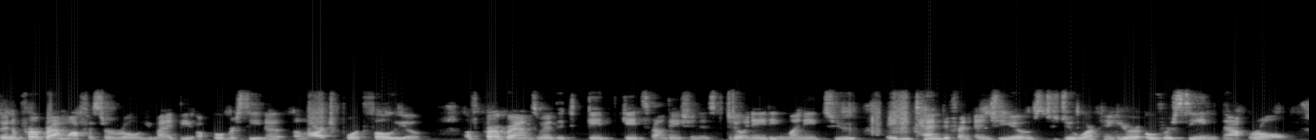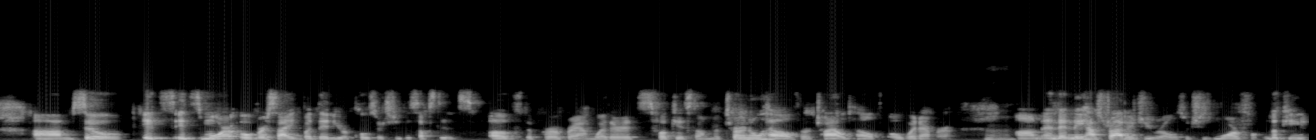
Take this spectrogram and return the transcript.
So in a program officer role, you might be overseeing a, a large portfolio of programs where the Gates Foundation is donating money to maybe 10 different NGOs to do work, and you're overseeing that role. Um, so it's it's more oversight, but then you're closer to the substance of the program, whether it's focused on maternal health or child health or whatever. Hmm. Um, and then they have strategy roles, which is more looking,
